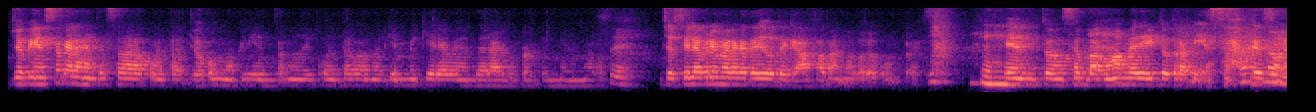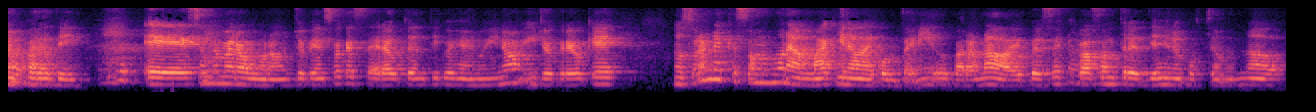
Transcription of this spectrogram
Yo pienso que la gente se da cuenta, yo como cliente me doy cuenta cuando alguien me quiere vender algo por vendérmelo. Sí. Yo soy la primera que te digo, te queda fatal, no te lo compres. Entonces vamos a medirte otra pieza, eso no es para ti. Eh, eso es número uno. Yo pienso que ser auténtico y genuino y yo creo que nosotros no es que somos una máquina de contenido, para nada. Hay veces que pasan tres días y no posteamos nada.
